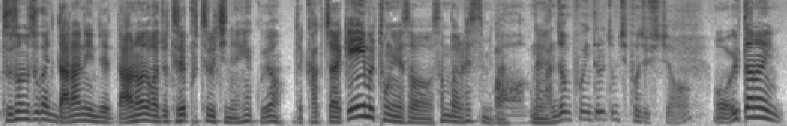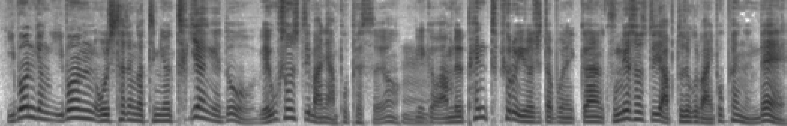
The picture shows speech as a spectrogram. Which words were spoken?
두 선수가 이제 나란히 이제 나눠가지고 드래프트를 진행했고요. 이제 각자 게임을 통해서 선발을 했습니다. 아, 그럼 네. 관전 포인트를 좀 짚어주시죠. 어, 일단은 이번 경기 이번 올스타전 같은 경우 특이하게도 외국 선수들이 많이 안 뽑혔어요. 음. 그러니까 아무래도 팬 투표로 이루어지다 보니까 국내 선수들이 압도적으로 많이 뽑혔는데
